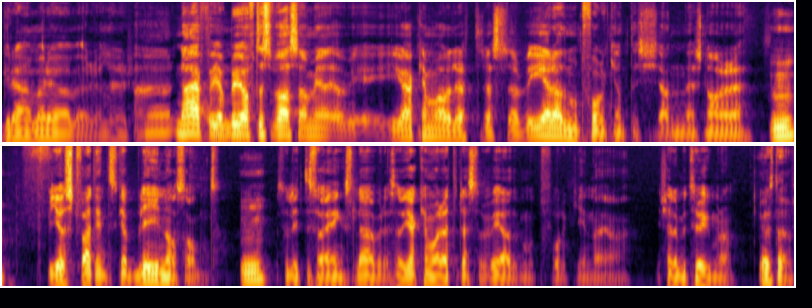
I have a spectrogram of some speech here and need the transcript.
gräma dig över? Eller? Eh, nej, för jag blir ju oftast vara så, men jag, jag kan vara rätt reserverad mot folk jag inte känner snarare. Mm. Just för att det inte ska bli något sånt. Mm. Så lite så ängslig över det. Så jag kan vara rätt reserverad mot folk innan jag känner mig trygg med dem. Just det.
